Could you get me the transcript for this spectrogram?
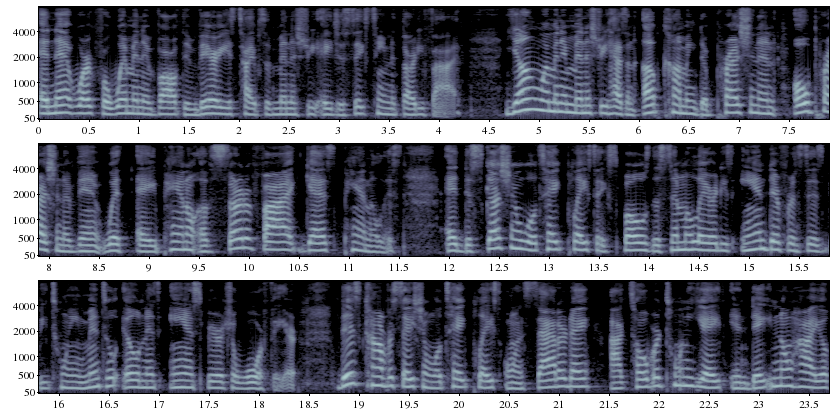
a network for women involved in various types of ministry ages 16 to 35. Young Women in Ministry has an upcoming depression and oppression event with a panel of certified guest panelists. A discussion will take place to expose the similarities and differences between mental illness and spiritual warfare. This conversation will take place on Saturday, October 28th in Dayton, Ohio.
